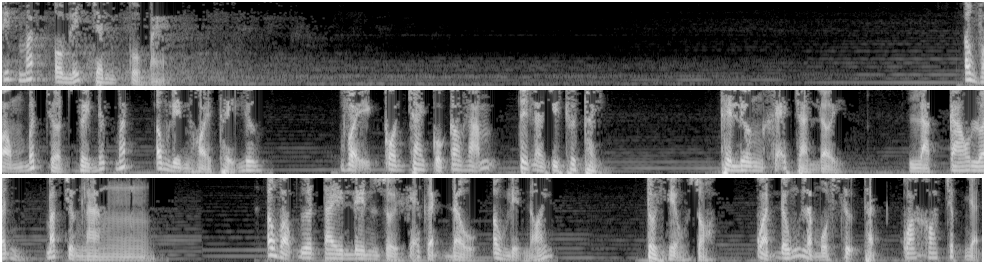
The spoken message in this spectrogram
tít mắt ôm lấy chân của mẹ. Ông Vọng bất chợt rơi nước mắt, ông liền hỏi thầy Lương. Vậy con trai của Cao Lãm tên là gì thưa thầy? Thầy Lương khẽ trả lời. Là Cao Luân, bác trưởng làng... Ông Vọng đưa tay lên rồi khẽ gật đầu, ông liền nói. Tôi hiểu rồi, quả đúng là một sự thật quá khó chấp nhận.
